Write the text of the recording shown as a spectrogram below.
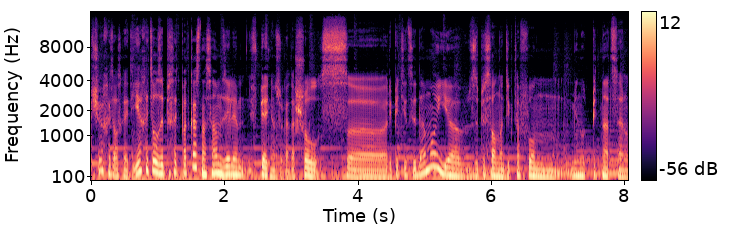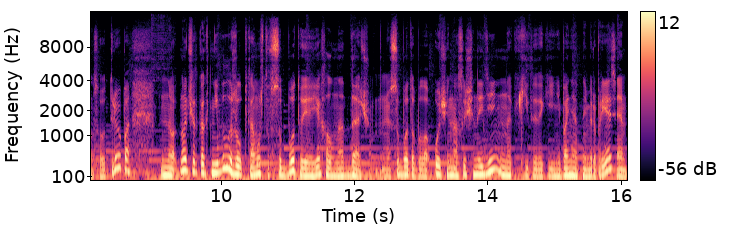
что я хотел сказать? Я хотел записать подкаст, на самом деле, в пятницу, когда шел с э, репетиции домой, я записал на диктофон минут 15, наверное, своего трепа, но, но что-то как-то не выложил, потому что в субботу я ехал на дачу. Суббота была очень насыщенный день на какие-то такие непонятные мероприятия,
